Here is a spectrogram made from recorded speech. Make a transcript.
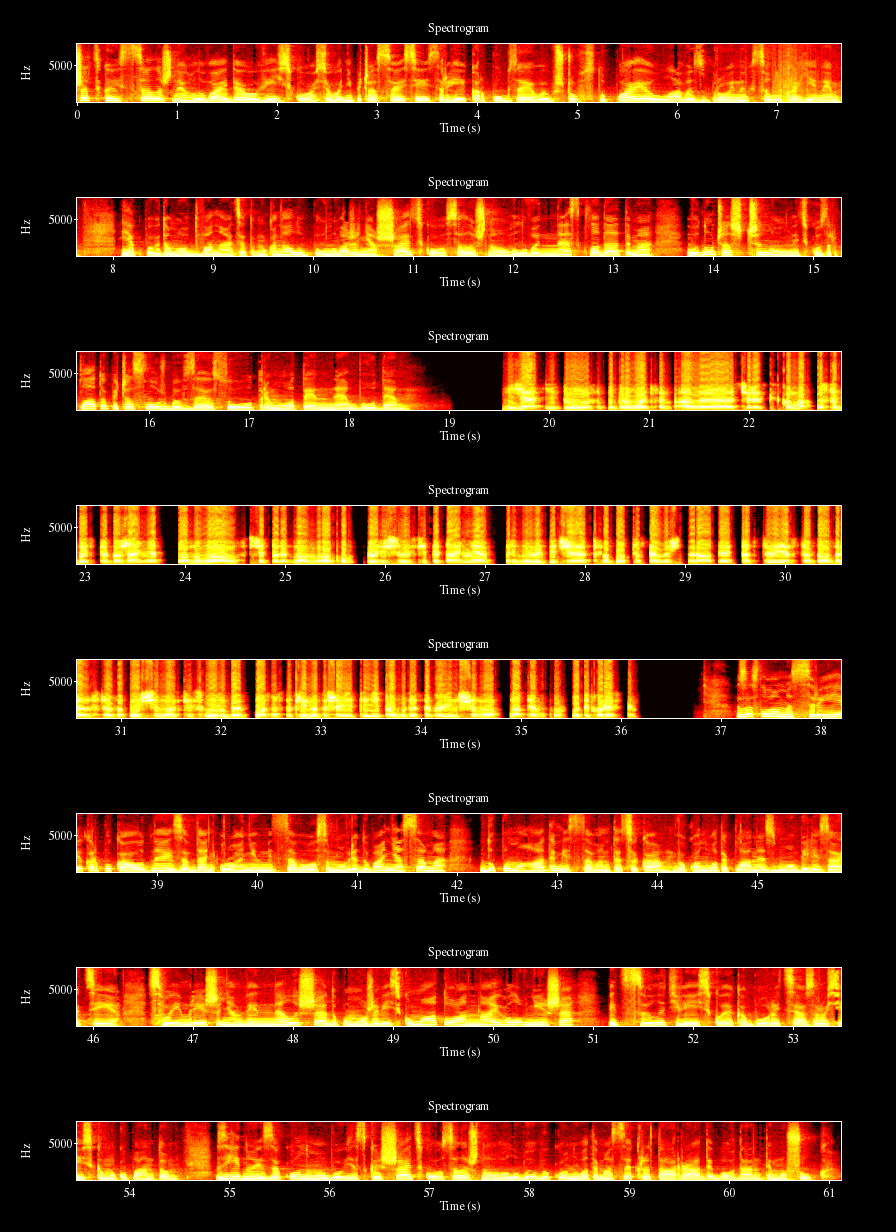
Шацький селищний голова йде у військо. Сьогодні під час сесії Сергій Карпук заявив, що вступає у лави Збройних сил України. Як повідомив 12 каналу, повноваження Шацького селищного голови не складатиме. Водночас чиновницьку зарплату під час служби в ЗСУ отримувати не буде. Я йду добровольцем, але через військома Особисте бажання планував ще перед новим роком. Вирішили всі питання, прийняли бюджет, робота селищної ради працює, все добре, все запущено, всі служби. Можна спокійно до йти і пробувати себе в іншому напрямку, бути корисним. За словами Сергія Карпука, одне із завдань органів місцевого самоврядування саме допомагати місцевим ТЦК виконувати плани з мобілізації. Своїм рішенням він не лише допоможе військомату, а найголовніше підсилить військо, яке бореться з російським окупантом. Згідно із законом, обов'язки Шацького селищного голови виконуватиме секретар ради Богдан Тимошук.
